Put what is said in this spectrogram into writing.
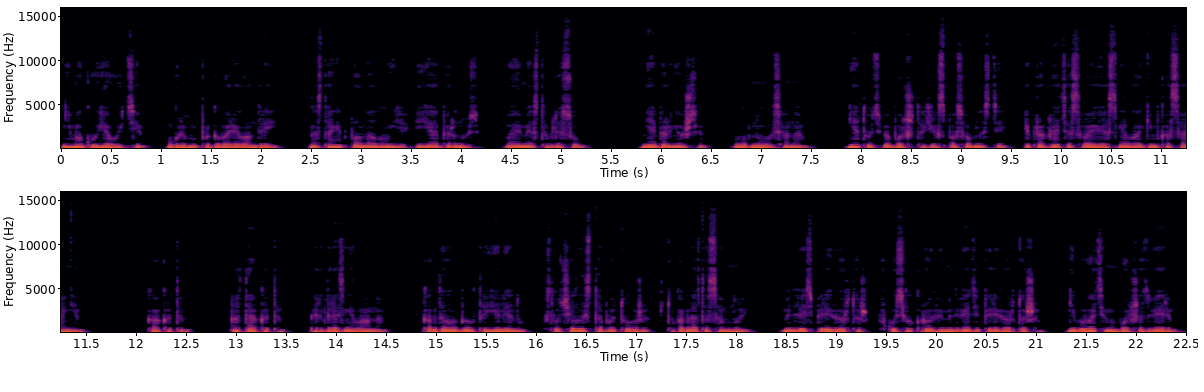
«Не могу я уйти», — угрюмо проговорил Андрей. Настанет полнолуние, и я обернусь. Мое место в лесу. Не обернешься, улыбнулась она. Нет у тебя больше таких способностей, и проклятие свое я сняла одним касанием. Как это? А так это, передразнила она. Когда убил ты Елену, случилось с тобой то же, что когда-то со мной. Медведь-перевертыш вкусил крови медведя-перевертыша. Не бывать ему больше зверем.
